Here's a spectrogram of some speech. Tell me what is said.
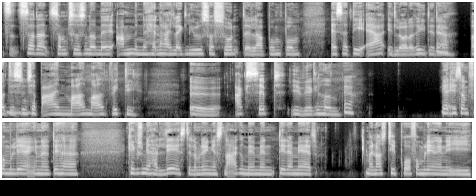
så, så er der samtidig sådan noget med, ah, men han har heller ikke levet så sundt, eller bum bum. Altså, det er et lotteri, det der. Ja. Og det mm. synes jeg bare er en meget, meget vigtig øh, accept i virkeligheden. Ja. Ja, ligesom formuleringerne, det her, kan ikke huske, om jeg har læst, eller om det er en, jeg snakkede med, men det der med, at man også tit bruger formuleringerne i,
